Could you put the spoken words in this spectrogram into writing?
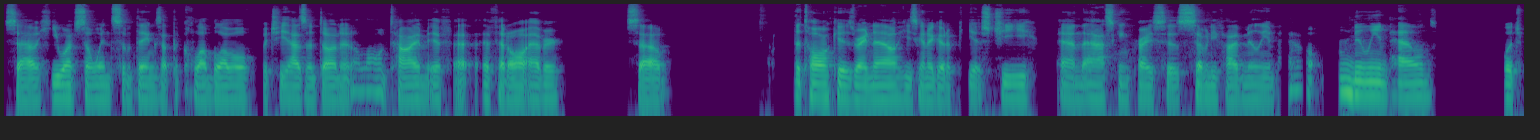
So he wants to win some things at the club level, which he hasn't done in a long time, if if at all ever. So the talk is right now he's going to go to PSG, and the asking price is seventy five million pound million pounds, which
